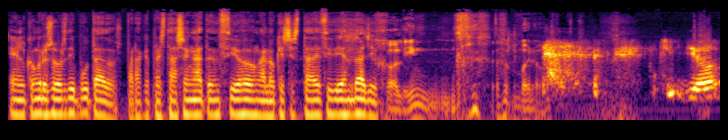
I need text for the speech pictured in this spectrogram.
en el Congreso de los Diputados para que prestasen atención a lo que se está decidiendo allí? Jolín, bueno. yo,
